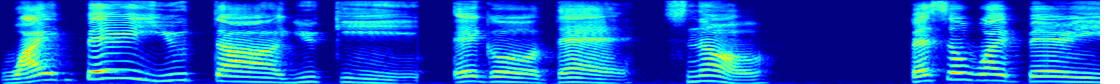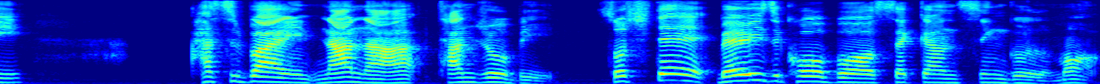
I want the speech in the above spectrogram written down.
ワイベリユタ雪英語で Snow ベストワイベリ発売7誕生日そしてベリーズ工房セカンドシングルも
